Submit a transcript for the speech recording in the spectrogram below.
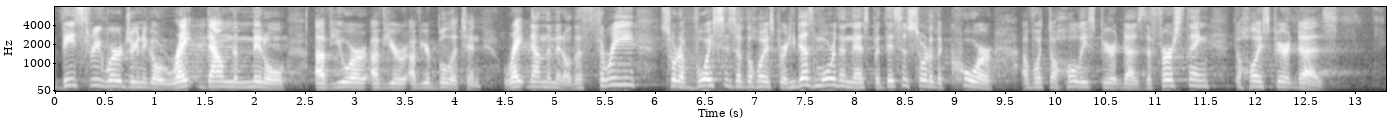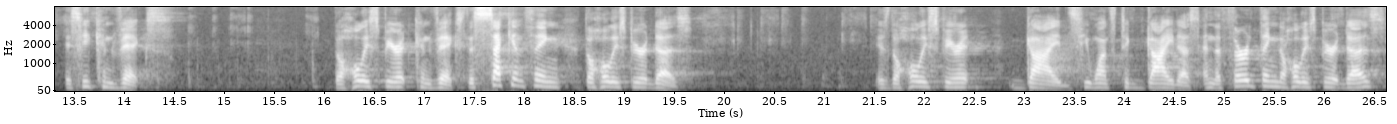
these three words are going to go right down the middle of your, of, your, of your bulletin, right down the middle. The three sort of voices of the Holy Spirit. He does more than this, but this is sort of the core of what the Holy Spirit does. The first thing the Holy Spirit does is he convicts. The Holy Spirit convicts. The second thing the Holy Spirit does is the Holy Spirit guides. He wants to guide us. And the third thing the Holy Spirit does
